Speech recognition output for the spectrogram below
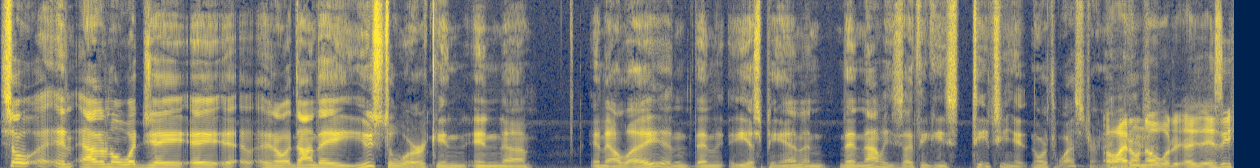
So, and I don't know what Jay, uh, you know, Adande used to work in in uh, in L.A. and then ESPN, and then now he's, I think he's teaching at Northwestern. Oh, I don't know what uh, he? He's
